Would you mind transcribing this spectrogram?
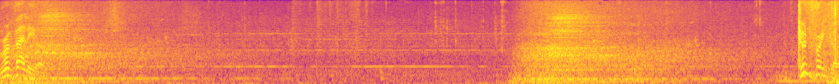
Revelio. Confringo.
